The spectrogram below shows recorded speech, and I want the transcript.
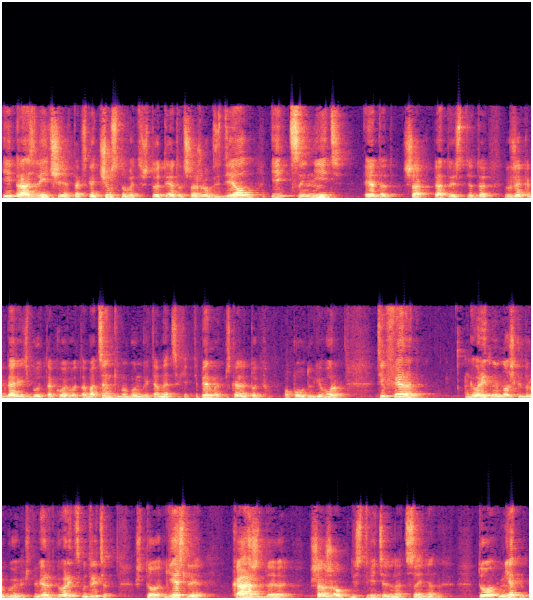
и различие, так сказать, чувствовать, что ты этот шажок сделал и ценить этот шаг. Да? То есть это уже когда речь будет такой вот об оценке, мы будем говорить о Нецехе. Теперь мы сказали по, по поводу Гевура. Тиферет говорит немножко другую вещь. Тиферет говорит, смотрите, что если каждый шажок действительно ценен, то нет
